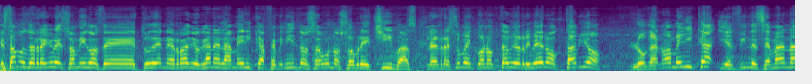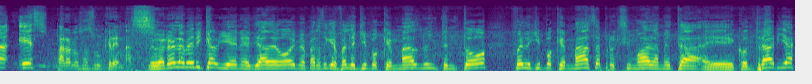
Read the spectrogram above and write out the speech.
Estamos de regreso, amigos de TUDN Radio. Gana el América Femenil 2 a 1 sobre Chivas. En el resumen con Octavio Rivero. Octavio, lo ganó América y el fin de semana es para los azulcremas. Lo ganó el América bien el día de hoy. Me parece que fue el equipo que más lo intentó. Fue el equipo que más aproximó a la meta eh, contraria.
